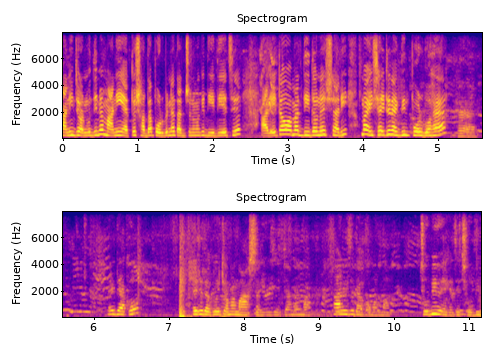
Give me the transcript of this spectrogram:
মানি জন্মদিনে মানি এত সাদা পরবে না তার জন্য আমাকে দিয়ে দিয়েছে। আর এটাও আমার দিদনের শাড়ি। মা এই শাড়িটা একদিন পরবো হ্যাঁ? হ্যাঁ। এই দেখো এই যে দেখো এটা আমার মার শাড়ি এই যে এটা আমার মা। আর এই যে দেখো আমার মা ছবি হয়ে গেছে ছবি।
